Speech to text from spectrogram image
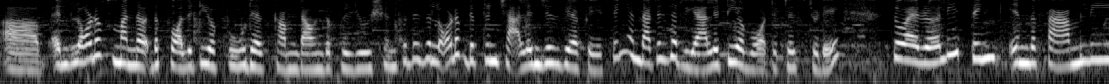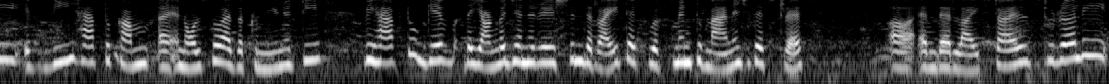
uh, and a lot of man- the quality of food has come down the pollution. So there's a lot of different challenges we are facing and that is the reality of what it is today. So i really think in the family if we have to come uh, and also as a community we have to give the younger generation the right equipment to manage their stress uh, and their lifestyles to really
